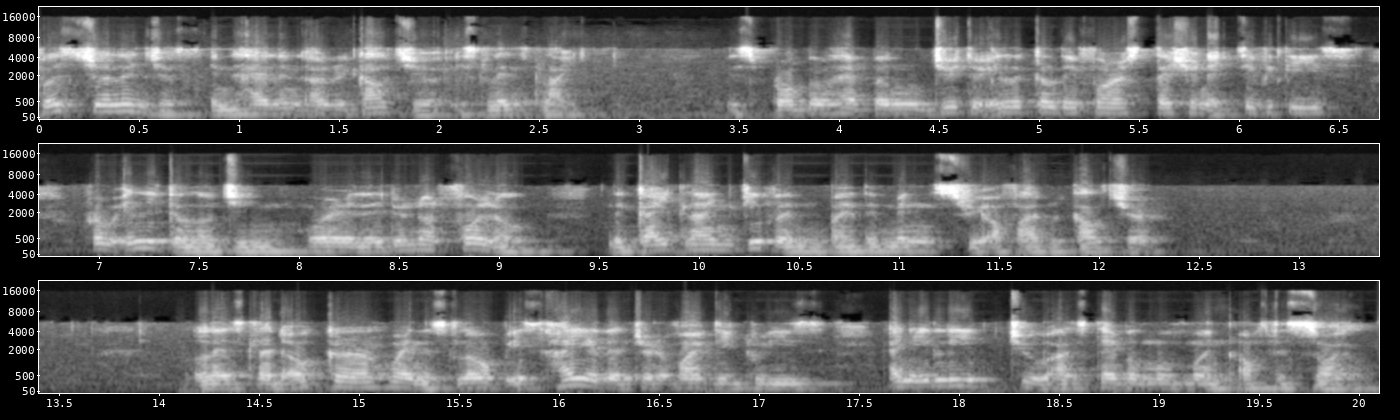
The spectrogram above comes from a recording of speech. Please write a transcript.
First challenges in highland agriculture is landslide. This problem happened due to illegal deforestation activities from illegal logging where they do not follow the guideline given by the Ministry of Agriculture. Landslide occur when the slope is higher than 25 degrees and it lead to unstable movement of the soil.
